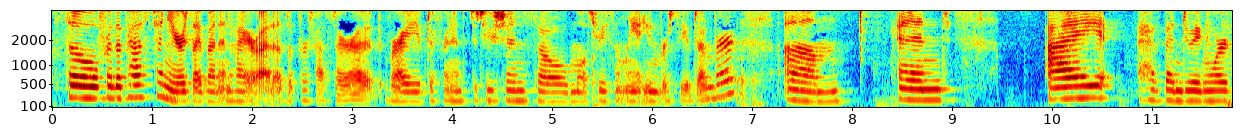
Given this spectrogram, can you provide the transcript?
so for the past 10 years, I've been in higher ed as a professor at a variety of different institutions. So most recently at University of Denver. Um, and I have been doing work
